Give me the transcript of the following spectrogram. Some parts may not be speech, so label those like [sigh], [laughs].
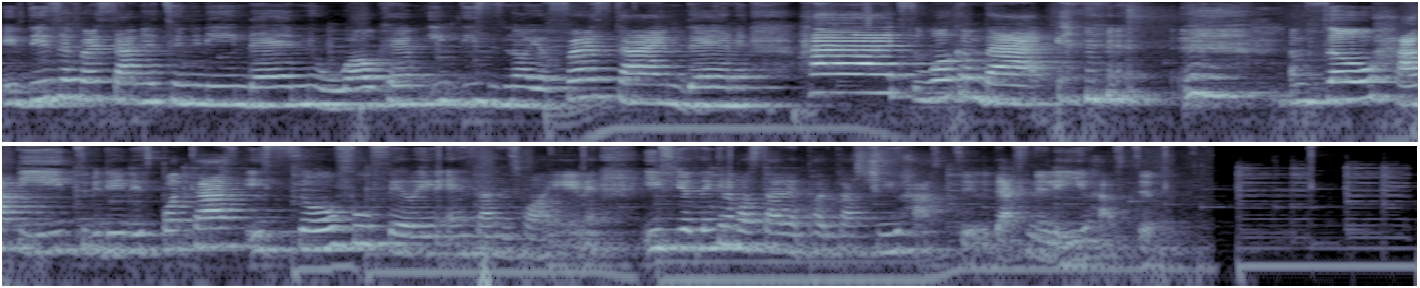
If this is the first time you're tuning in, then welcome. If this is not your first time, then hats, welcome back. [laughs] I'm so happy to be doing this podcast. It's so fulfilling and satisfying. If you're thinking about starting a podcast, you have to. Definitely, you have to.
